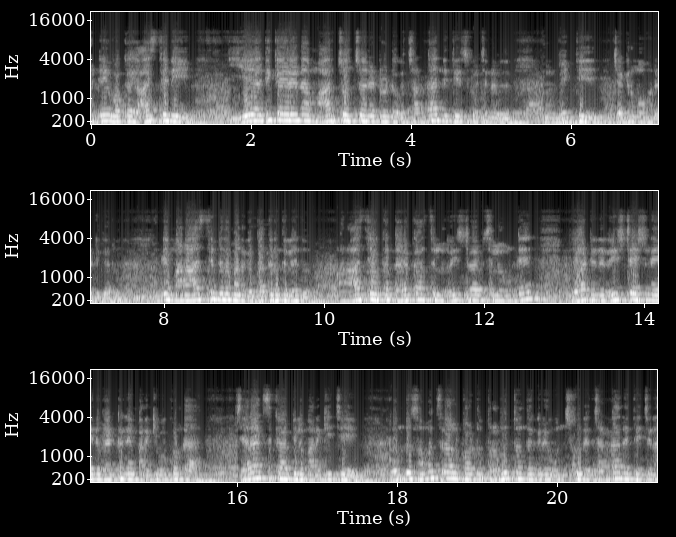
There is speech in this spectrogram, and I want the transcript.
అంటే ఒక ఆస్తిని ఏ అధికారైనా మార్చొచ్చు అనేటువంటి ఒక చట్టాన్ని తీసుకొచ్చిన వ్యక్తి జగన్మోహన్ రెడ్డి గారు. అంటే మన ఆస్తి మీద మనకు భద్రత లేదు. మన ఆస్తి యొక్క దరఖాస్తులు రిజిస్టర్ ఆఫీసులో ఉంటే వాటిని రిజిస్ట్రేషన్ అయిన వెంటనే మనకి ఇవ్వకుండా జెరాక్స్ కాపీలు మనకిచ్చి రెండు సంవత్సరాల పాటు ప్రభుత్వం దగ్గరే ఉంచుకునే చట్టాన్ని తెచ్చిన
